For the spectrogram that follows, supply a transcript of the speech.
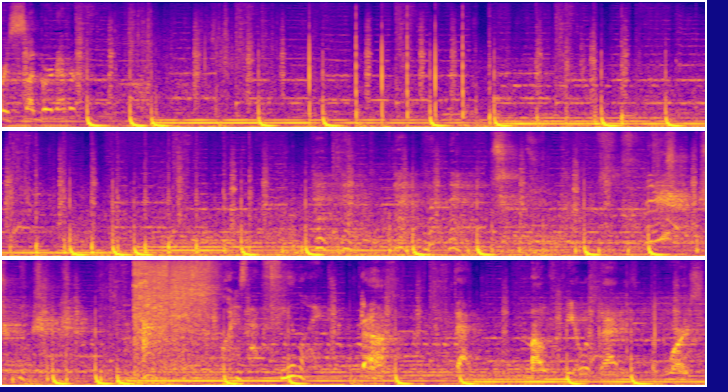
Worst sunburn ever. What does that feel like? Ugh, that mouthfeel of that is the worst.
